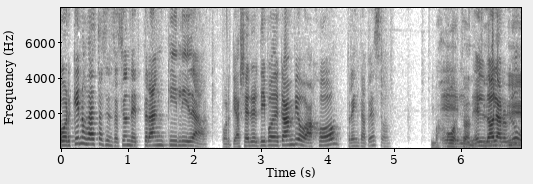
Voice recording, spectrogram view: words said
¿por qué nos da esta sensación de tranquilidad? Porque ayer el tipo de cambio bajó 30 pesos. Bajó el, bastante. el dólar blue Eh,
